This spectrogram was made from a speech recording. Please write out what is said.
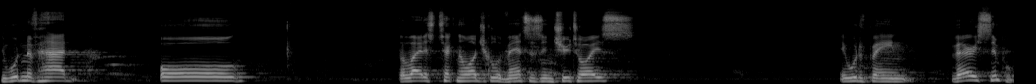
He wouldn't have had all the latest technological advances in chew toys. It would have been very simple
